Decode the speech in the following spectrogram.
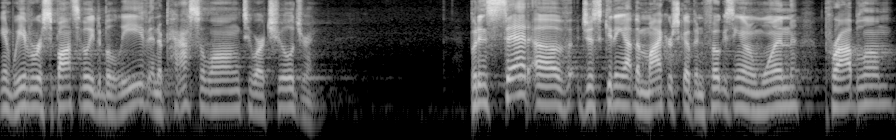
again, we have a responsibility to believe and to pass along to our children. But instead of just getting out the microscope and focusing on one problem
